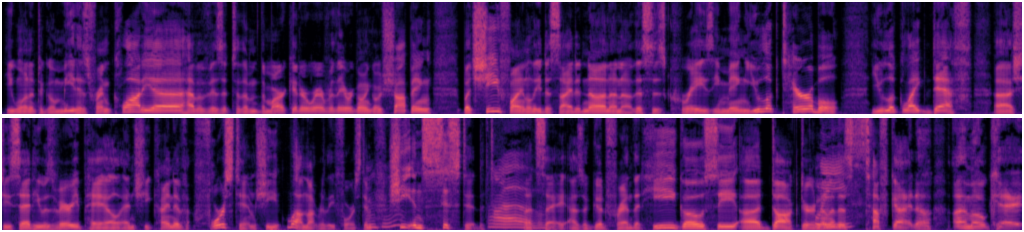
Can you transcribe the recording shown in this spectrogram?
He wanted to go meet his friend Claudia, have a visit to the, the market or wherever they were going, go shopping. But she finally decided, no, no, no, this is crazy. Ming, you look terrible. You look like death. Uh, she said he was very pale, and she kind of forced him. She, well, not really forced him. She insisted, let's say, as a good friend, that he go see a doctor. None of this tough guy, no, I'm okay.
